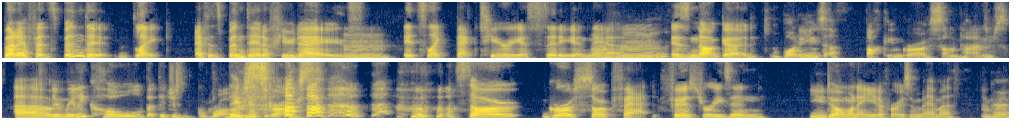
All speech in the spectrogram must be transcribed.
But if it's been dead, like if it's been dead a few days, Mm, it's like bacteria city in there. mhm. Is not good. Bodies are fucking gross sometimes. Um, they're really cool, but they're just gross. they're just gross. so gross soap fat. First reason you don't want to eat a frozen mammoth. okay.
